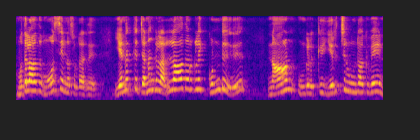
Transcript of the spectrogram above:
முதலாவது மோசி என்ன சொல்கிறாரு எனக்கு ஜனங்கள் அல்லாதவர்களை கொண்டு நான் உங்களுக்கு எரிச்சல் உண்டாக்குவேன்.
